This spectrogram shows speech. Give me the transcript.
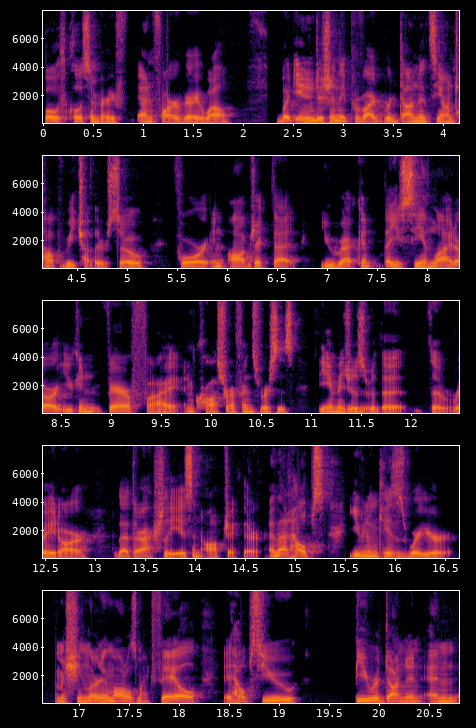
both close and very and far very well. But in addition, they provide redundancy on top of each other. So for an object that you reckon that you see in lidar, you can verify and cross-reference versus the images or the the radar that there actually is an object there, and that helps even in cases where your machine learning models might fail. It helps you be redundant and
